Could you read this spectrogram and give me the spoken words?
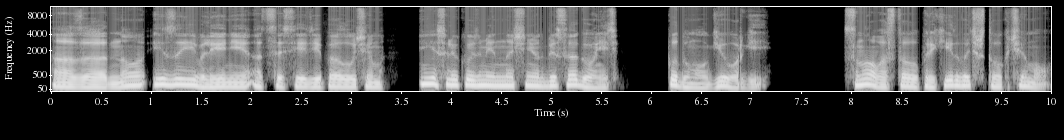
«А заодно и заявление от соседей получим, если Кузьмин начнет бесогонить», — подумал Георгий. Снова стал прикидывать, что к чему.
